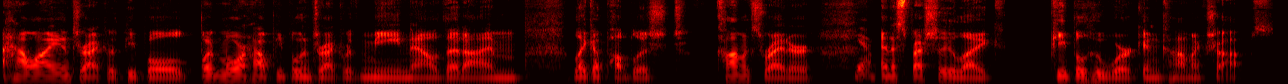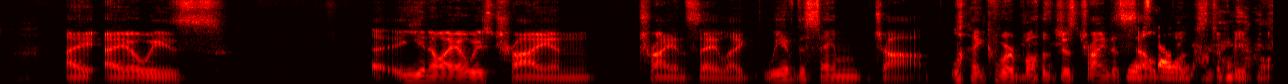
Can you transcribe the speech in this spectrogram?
how I interact with people, but more how people interact with me now that I'm like a published comics writer. Yeah. And especially like people who work in comic shops. I I always uh, you know, I always try and try and say like we have the same job. Like we're both just trying to sell selling books to people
